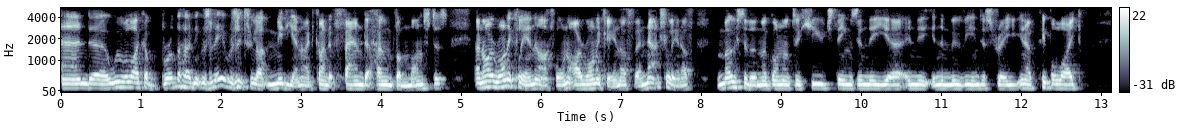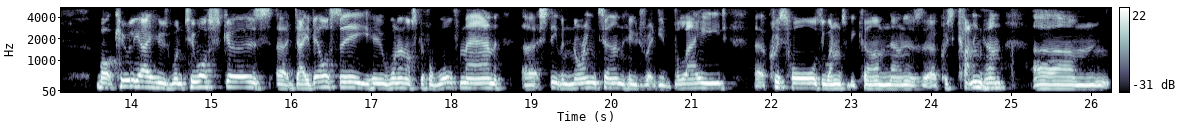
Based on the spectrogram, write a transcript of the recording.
And uh, we were like a brotherhood. And it was it was literally like Midian. I'd kind of found a home for monsters. And ironically enough, or not ironically enough, and naturally enough, most of them have gone on to huge things in the uh, in the in the movie industry. You know, people like Mark Coulier, who's won two Oscars, uh, Dave Elsey, who won an Oscar for Wolfman, uh, Stephen Norrington, who directed Blade, uh, Chris Halls, who went on to become known as uh, Chris Cunningham, um,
